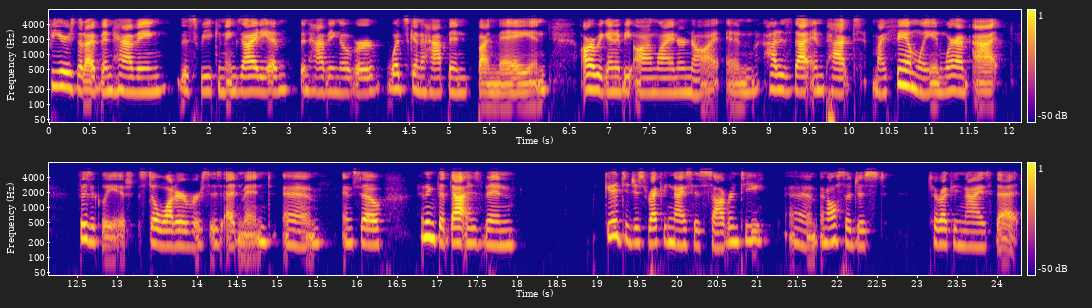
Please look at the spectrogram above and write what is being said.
fears that I've been having this week and anxiety I've been having over what's going to happen by May and are we going to be online or not and how does that impact my family and where I'm at physically if Stillwater versus Edmond. Um, and so I think that that has been good to just recognize his sovereignty um, and also just to recognize that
